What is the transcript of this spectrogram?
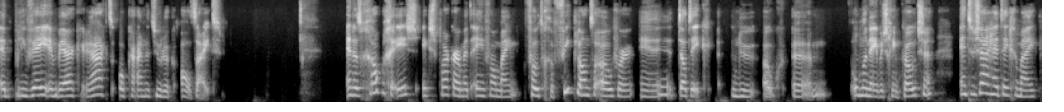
En privé en werk raakt elkaar natuurlijk altijd. En het grappige is, ik sprak er met een van mijn fotografieklanten over, eh, dat ik nu ook um, ondernemers ging coachen. En toen zei hij tegen mij:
